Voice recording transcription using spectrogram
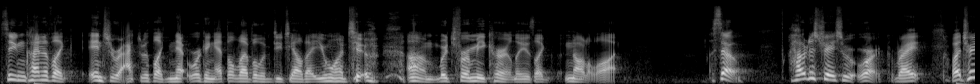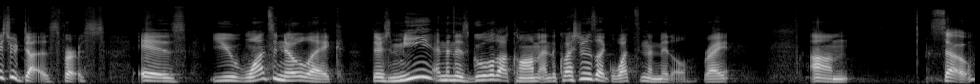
So you can kind of like interact with like networking at the level of detail that you want to, um, which for me currently is like not a lot. So how does traceroute work, right? What traceroute does first is you want to know like there's me and then there's google.com and the question is like what's in the middle, right? Um, so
